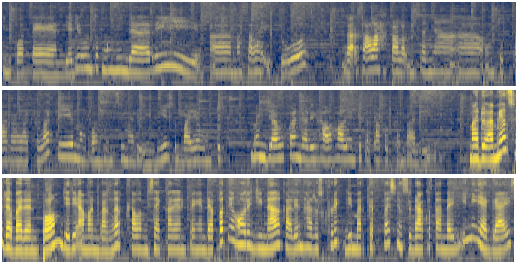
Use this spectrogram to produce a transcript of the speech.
impoten. Jadi untuk menghindari uh, masalah itu nggak salah kalau misalnya uh, untuk para laki-laki mengkonsumsi madu ini supaya untuk menjauhkan dari hal-hal yang kita takutkan tadi. Madu amil sudah badan POM, jadi aman banget kalau misalnya kalian pengen dapat yang original, kalian harus klik di marketplace yang sudah aku tandain ini ya guys.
